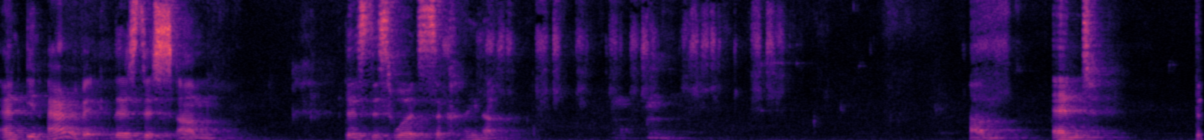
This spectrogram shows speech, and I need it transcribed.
And in Arabic, there's this, um, there's this word sakina. Um, and the,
